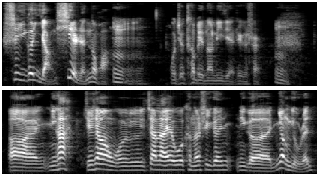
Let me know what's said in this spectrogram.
是一个养蟹人的话，嗯嗯嗯。我就特别能理解这个事儿。嗯。啊、你看，就像我将来我可能是一个那个酿酒人，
